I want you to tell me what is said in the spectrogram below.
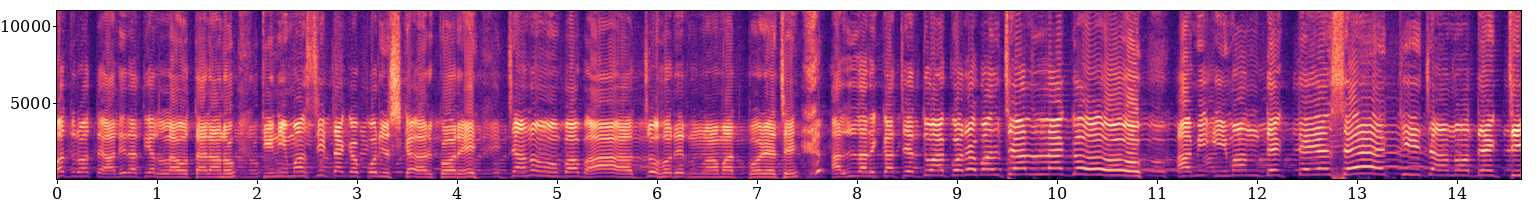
হযরতে আলী রাদিয়াল্লাহু তাআলা আনহু, তিনি মাসিটাকে পরিষ্কার করে, জানো বাবা, জোহরের নামাজ পড়েছে। আল্লাহর কাছে দোয়া করে বলছে, আল্লাহ গো, আমি ইমান দেখতে এসে কি জানো দেখছি?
